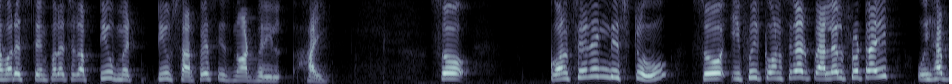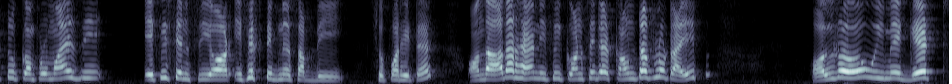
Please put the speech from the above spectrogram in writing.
average temperature of tube, tube surface is not very high. So, considering these two, so if we consider parallel flow type we have to compromise the efficiency or effectiveness of the superheater. On the other hand if we consider counter flow type although we may get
